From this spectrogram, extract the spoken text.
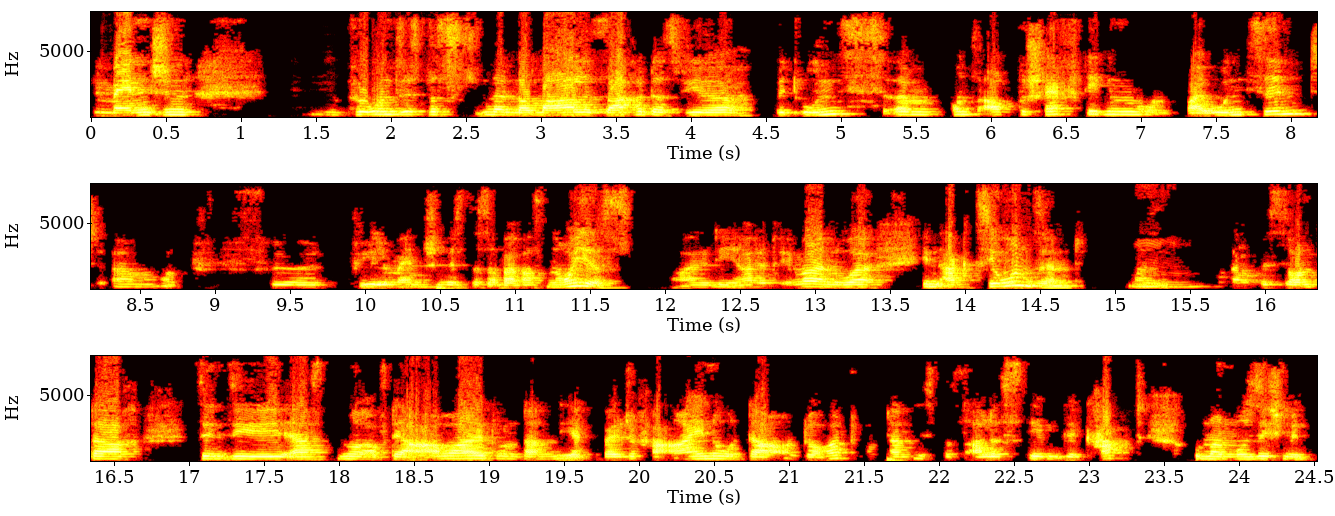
Menschen, für uns ist das eine normale Sache, dass wir mit uns ähm, uns auch beschäftigen und bei uns sind. Ähm, und für viele Menschen ist das aber was Neues, weil die halt immer nur in Aktion sind. Mhm. Bis Sonntag sind sie erst nur auf der Arbeit und dann irgendwelche Vereine und da und dort. Und dann ist das alles eben gekappt und man muss sich mit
